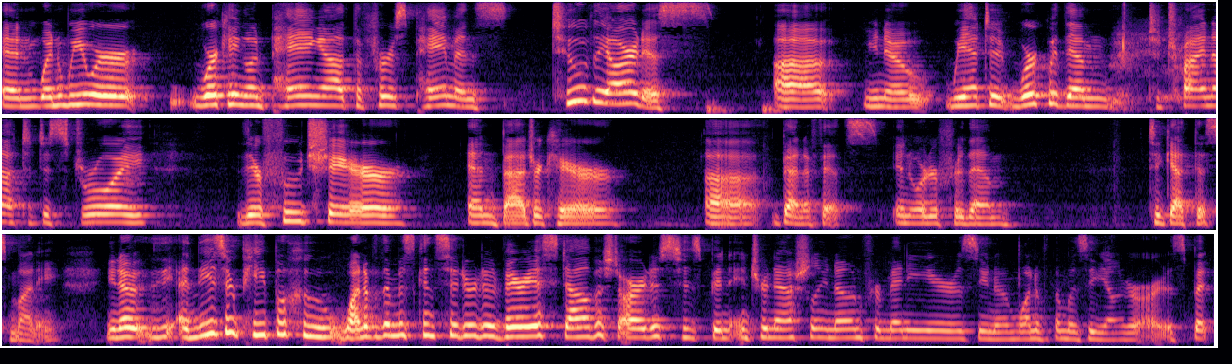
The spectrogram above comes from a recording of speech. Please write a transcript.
And when we were working on paying out the first payments, two of the artists, uh, you know, we had to work with them to try not to destroy their food share and BadgerCare uh, benefits in order for them to get this money. You know, and these are people who, one of them is considered a very established artist who's been internationally known for many years. You know, one of them was a younger artist. But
